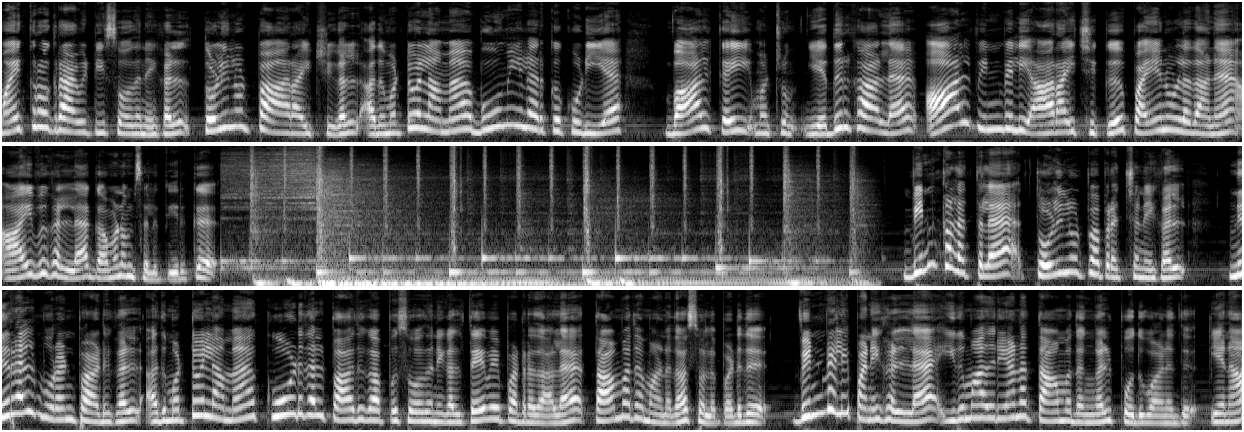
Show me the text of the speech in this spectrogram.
மைக்ரோ கிராவிட்டி சோதனைகள் தொழில்நுட்ப ஆராய்ச்சிகள் அது மட்டும் இல்லாம பூமியில இருக்கக்கூடிய வாழ்க்கை மற்றும் எதிர்கால ஆள் விண்வெளி ஆராய்ச்சிக்கு பயனுள்ளதான ஆய்வுகள்ல கவனம் செலுத்தியிருக்கு. விண்கலத்துல தொழில்நுட்ப பிரச்சனைகள் நிரல் முரண்பாடுகள் அது மட்டும் இல்லாம கூடுதல் பாதுகாப்பு சோதனைகள் தேவைப்படுறதால தாமதமானதா சொல்லப்படுது. விண்வெளி பணிகள்ல இது மாதிரியான தாமதங்கள் பொதுவானது. ஏன்னா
